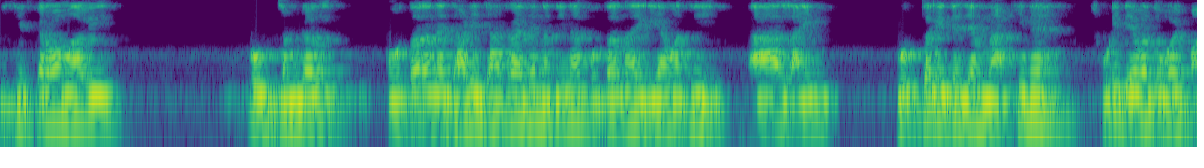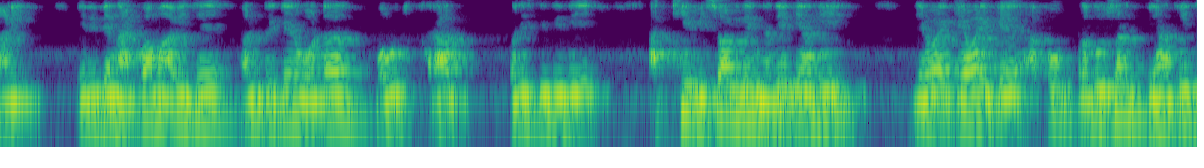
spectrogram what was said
વિઝિટ કરવામાં આવી. ખૂબ જંગલ, કોતર અને ઝાડી ઝાંખરા છે નદીના કોતરના એરિયામાંથી આ લાઈન ગુપ્ત રીતે જેમ નાખીને છોડી દેવાતું હોય પાણી, એ રીતે નાખવામાં આવી છે. અનટ્રીટેડ વોટર બહુ જ ખરાબ પરિસ્થિતિથી આખી વિશ્વામિત્રી નદી ત્યાંથી જેવાય કહેવાય કે આખું પ્રદૂષણ ત્યાંથી જ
